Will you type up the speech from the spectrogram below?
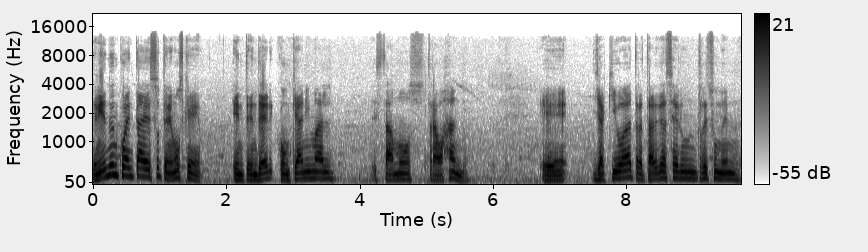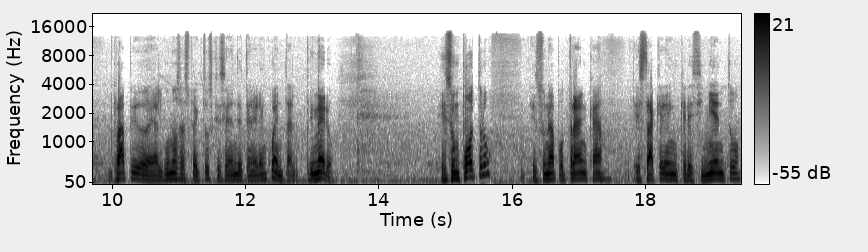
Teniendo en cuenta eso, tenemos que entender con qué animal estamos trabajando. Eh, y aquí voy a tratar de hacer un resumen rápido de algunos aspectos que se deben de tener en cuenta. primero, es un potro, es una potranca, está en crecimiento,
